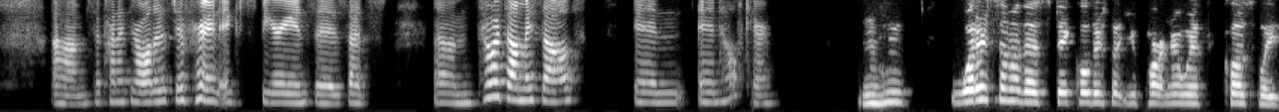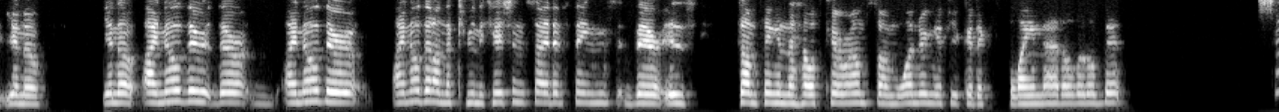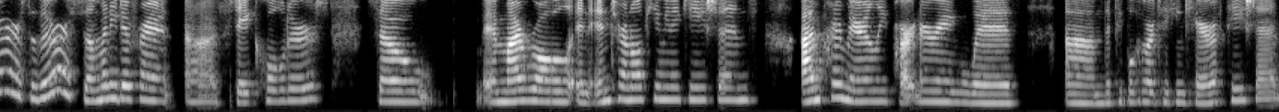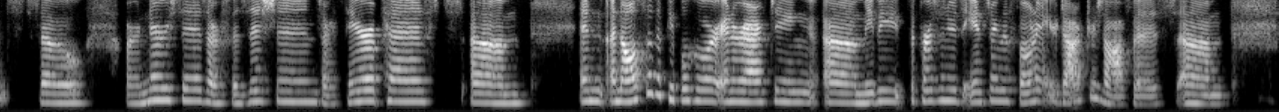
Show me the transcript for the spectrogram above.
Um, so kind of through all those different experiences that's um, how i found myself in in healthcare. Mm-hmm. What are some of the stakeholders that you partner with closely? You know, you know, I know there there I know there I know that on the communication side of things there is something in the healthcare realm, so I'm wondering if you could explain that a little bit. Sure. So there are so many different uh, stakeholders. So in my role in internal communications, I'm primarily partnering with um, the people who are taking care of patients. So, our nurses, our physicians, our therapists, um, and and also the people who are interacting. Um, maybe the person who's answering the phone at your doctor's office. Um,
